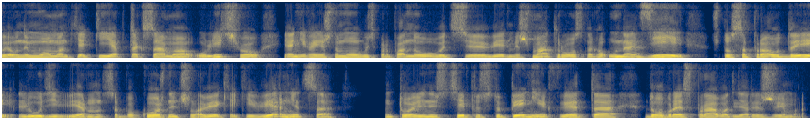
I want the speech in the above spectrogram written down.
пэўны момант які я б таксама улічваў. І они конечно могуць прапаноўваць вельмі шмат рознага у надзеі что сапраўды люди вернуцца. Бо кожны чалавек які вернется той или степень ступені гэта добрая справа для рэжыма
